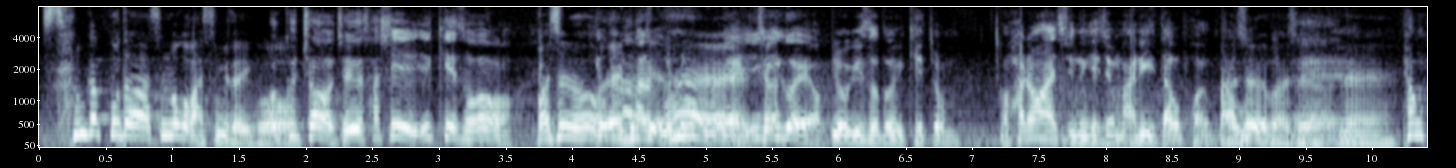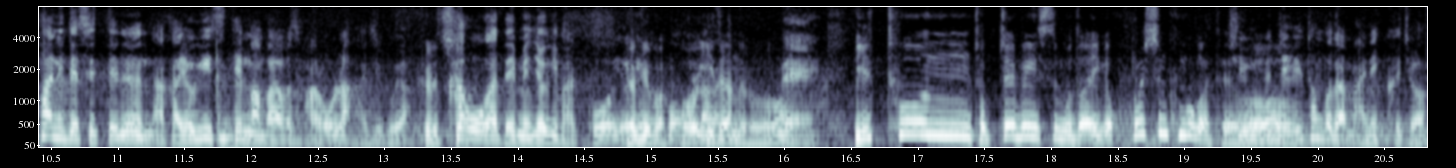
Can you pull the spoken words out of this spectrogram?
생각보다 쓸모가 많습니다 이거 어, 그쵸. 저희가 사실 이렇게 해서 맞아요 이렇게 네, 올라가는 걸로. 네, 네, 이- 제가- 이거예요. 여기서도 이렇게 좀 활용할 수 있는 게 좀 많이 있다고 보- 보고 맞아요, 맞아요. 네. 평판이 됐을 때는 아까 여기 스텝만 밟아서 바로 올라가지고요. 그렇죠. 카고가 되면 여기 밟고 여기, 여기 밟고 받고 올라가요. 2단으로 네. 1톤 적재 베이스보다 이게 훨씬 큰 것 같아요 지금 현재 1톤보다 많이 크죠.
